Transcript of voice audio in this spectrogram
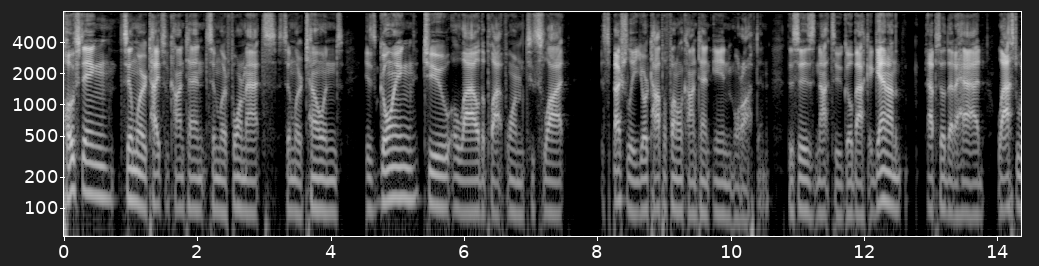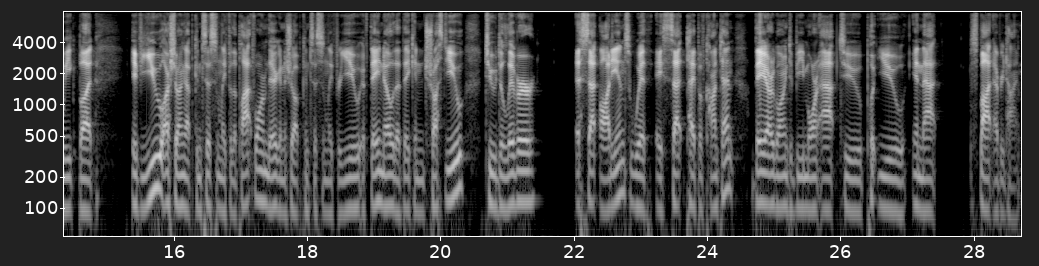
posting similar types of content, similar formats, similar tones is going to allow the platform to slot especially your top of funnel content in more often. This is not to go back again on the episode that I had last week, but if you are showing up consistently for the platform, they're going to show up consistently for you. If they know that they can trust you to deliver a set audience with a set type of content, they are going to be more apt to put you in that spot every time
